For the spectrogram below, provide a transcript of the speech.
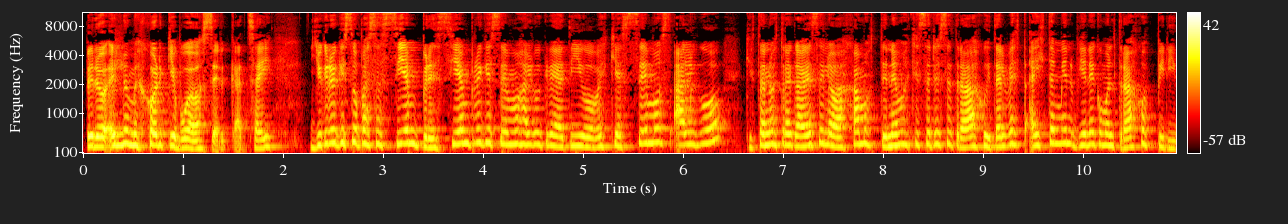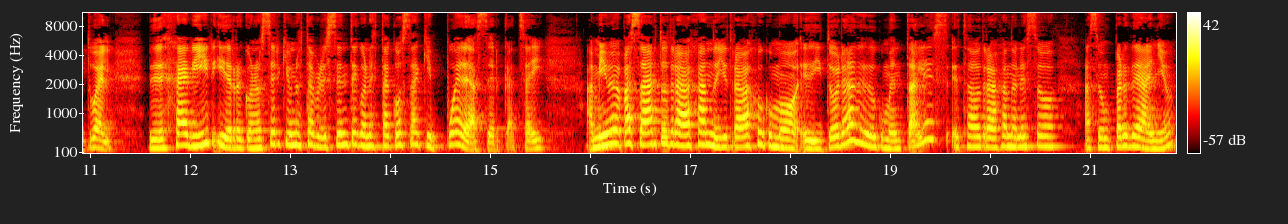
pero es lo mejor que puedo hacer, ¿cachai? Yo creo que eso pasa siempre, siempre que hacemos algo creativo, ves que hacemos algo que está en nuestra cabeza y lo bajamos, tenemos que hacer ese trabajo y tal vez ahí también viene como el trabajo espiritual, de dejar ir y de reconocer que uno está presente con esta cosa que puede hacer, ¿cachai? A mí me pasa harto trabajando, yo trabajo como editora de documentales, he estado trabajando en eso hace un par de años.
